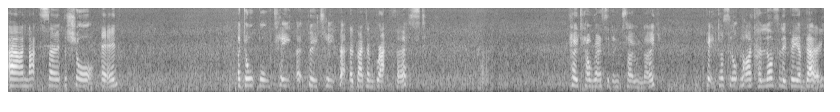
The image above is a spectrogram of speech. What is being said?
And that's uh, the Short Inn. Adult boutique, uh, boutique bed and breakfast. Hotel residents only. But it does look like a lovely B&B.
